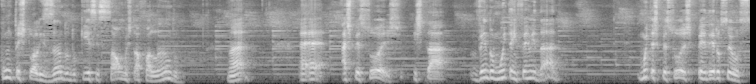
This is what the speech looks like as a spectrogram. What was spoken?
contextualizando do que esse salmo está falando, né? É, é as pessoas estão vendo muita enfermidade. Muitas pessoas perderam seus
